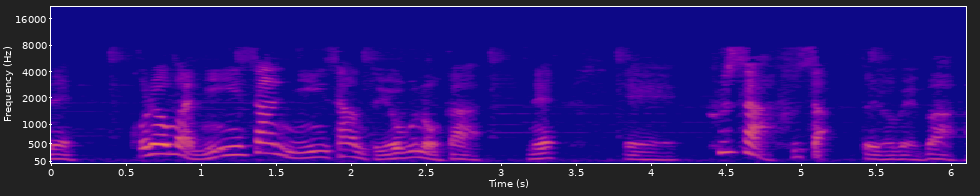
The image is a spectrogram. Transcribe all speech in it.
ね。これをまあ2323と呼ぶのか、ね、えー、ふさふさと呼べば、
